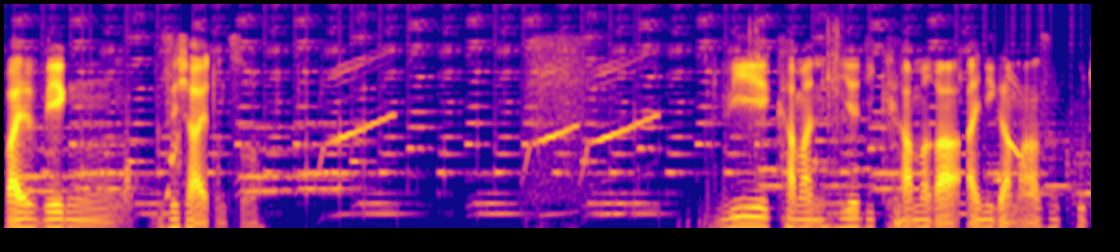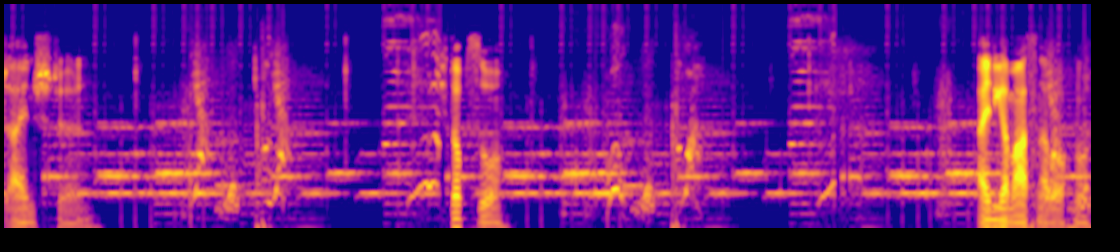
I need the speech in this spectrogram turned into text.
Weil wegen Sicherheit und so. Wie kann man hier die Kamera einigermaßen gut einstellen? Ich glaube so. Einigermaßen aber auch nur.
